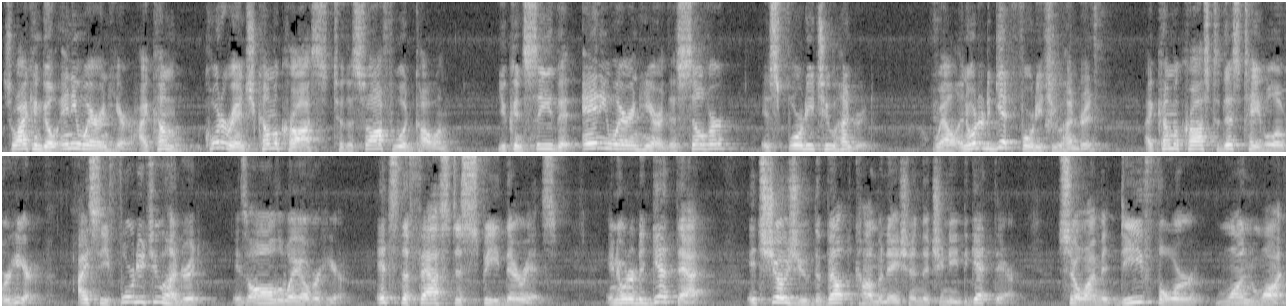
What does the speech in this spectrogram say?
so I can go anywhere in here. I come quarter inch, come across to the soft wood column. You can see that anywhere in here, this silver is 4200. Well, in order to get 4200, I come across to this table over here. I see 4200 is all the way over here. It's the fastest speed there is. In order to get that, it shows you the belt combination that you need to get there. So I'm at D411.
